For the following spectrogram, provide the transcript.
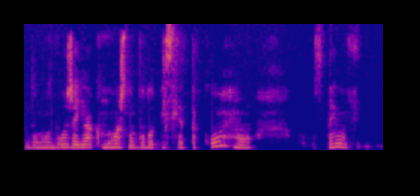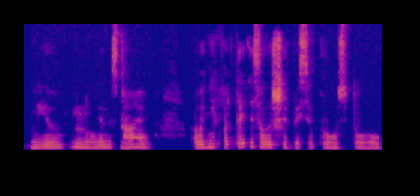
думаю, Боже, як можна було після такого з ним, ну, ну, я не знаю, в одній квартирі залишитися просто,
